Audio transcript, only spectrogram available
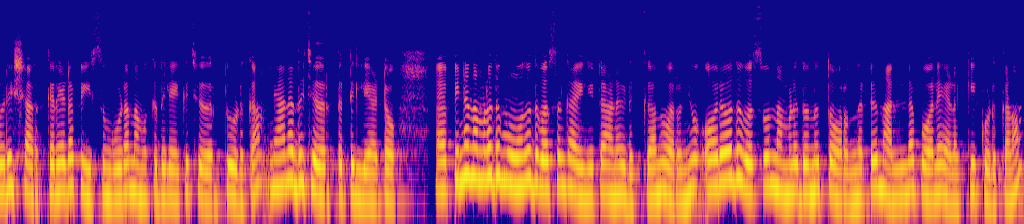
ഒരു ശർക്കരയുടെ പീസും കൂടെ നമുക്കിതിലേക്ക് ചേർത്ത് കൊടുക്കാം. ഞാനത് ചേർത്തിട്ടില്ല കേട്ടോ. പിന്നെ നമ്മളിത് മൂന്ന് ദിവസം കഴിഞ്ഞിട്ടാണ് എടുക്കുക എന്ന് പറഞ്ഞു. ഓരോ ദിവസവും നമ്മളിതൊന്ന് തുറന്നിട്ട് നല്ല പോലെ ഇളക്കി കൊടുക്കണം.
